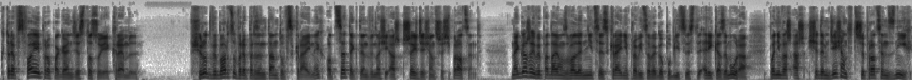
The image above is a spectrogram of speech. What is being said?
które w swojej propagandzie stosuje Kreml. Wśród wyborców reprezentantów skrajnych odsetek ten wynosi aż 66%. Najgorzej wypadają zwolennicy skrajnie prawicowego publicysty Erika Zemura, ponieważ aż 73% z nich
